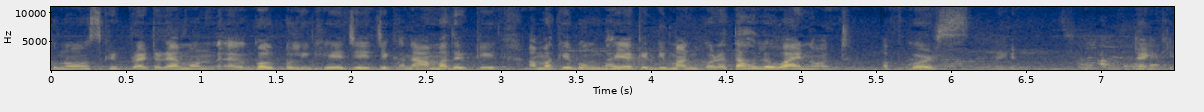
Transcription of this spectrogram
কোনো স্ক্রিপ্ট রাইটার এমন গল্প লিখে যে যেখানে আমাদেরকে, আমাকে এবং ভাইয়াকে ডিমান্ড করে, তাহলে why not of course thank you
